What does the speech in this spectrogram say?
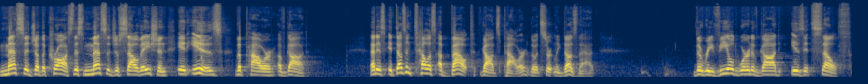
message of the cross, this message of salvation, it is the power of God. That is, it doesn't tell us about God's power, though it certainly does that. The revealed Word of God is itself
